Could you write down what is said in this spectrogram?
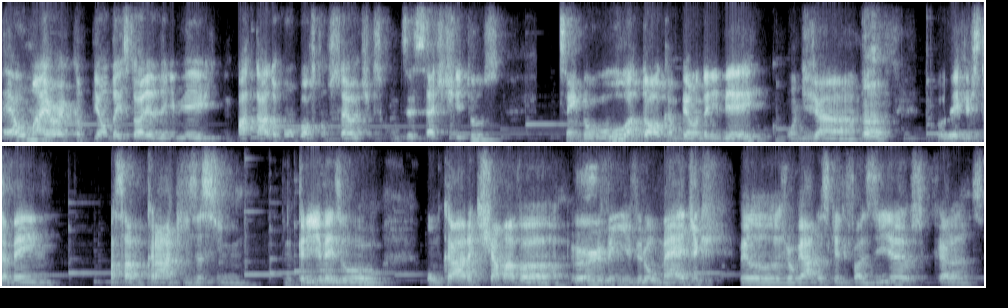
É o maior campeão da história da NBA, empatado com o Boston Celtics com 17 títulos, sendo o atual campeão da NBA, onde já Aham. o Lakers também passaram craques assim incríveis. O, um cara que chamava Irving e virou Magic pelas jogadas que ele fazia. Os caras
